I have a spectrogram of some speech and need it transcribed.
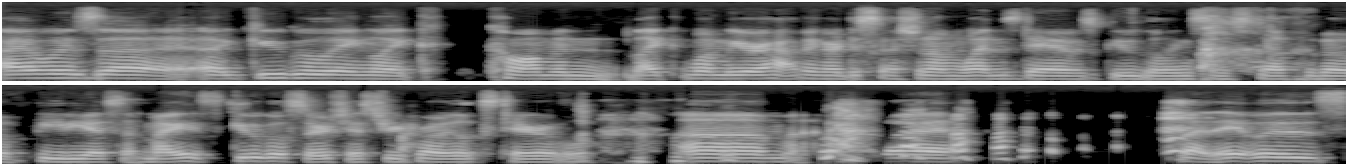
i was uh, uh googling like common like when we were having our discussion on wednesday i was googling some stuff about bdsm my google search history probably looks terrible. Um but but it was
